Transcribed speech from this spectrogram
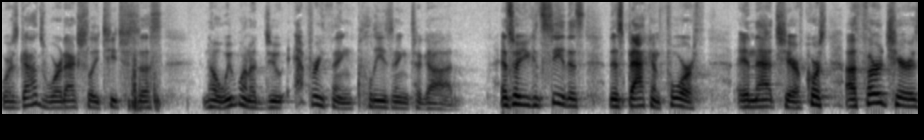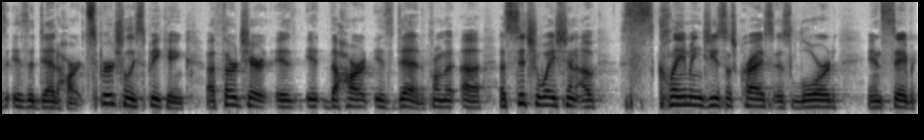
Whereas God's word actually teaches us, no, we want to do everything pleasing to God. And so you can see this, this back and forth in that chair. Of course, a third chair is, is a dead heart. Spiritually speaking, a third chair is it, the heart is dead from a, a, a situation of claiming Jesus Christ as Lord and Savior.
